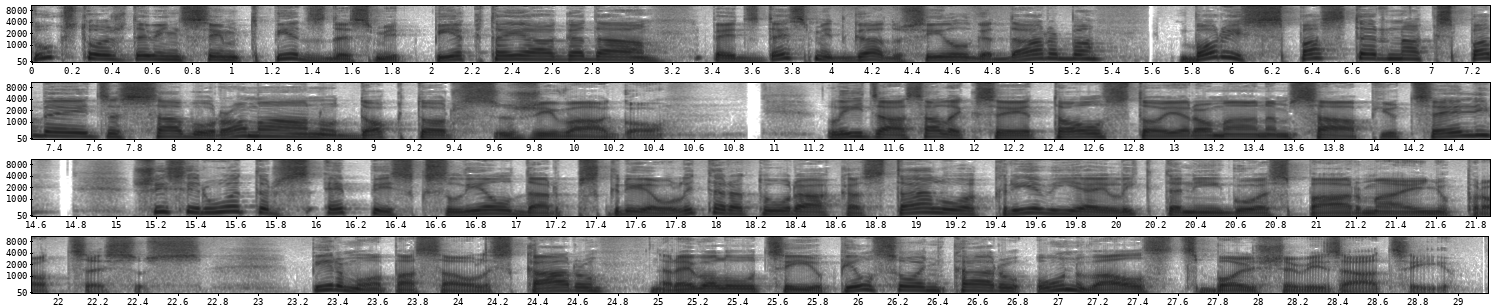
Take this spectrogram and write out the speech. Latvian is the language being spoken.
1955. gadā, pēc desmit gadus ilga darba, Boris Pasternaks pabeidza savu romānu Doktors Živāgo. Līdzās Aleksēja Tolstoja romānam Sāpju ceļi, šis ir otrs episks lieldarbs Krievu literatūrā, kas tēlo Krievijai liktenīgos pārmaiņu procesus. Pirmo pasaules karu, revolūciju, pilsoņu karu un valsts bolševizāciju.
